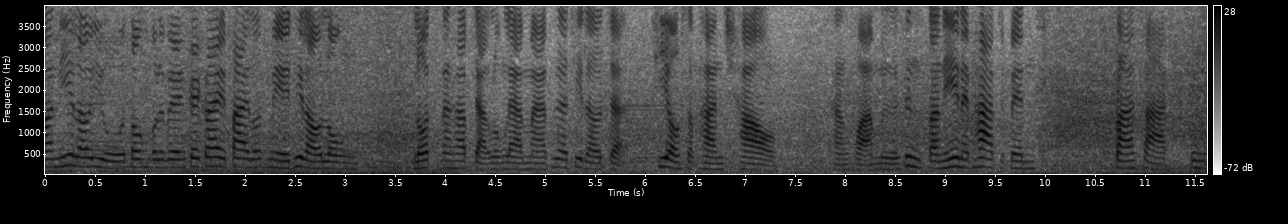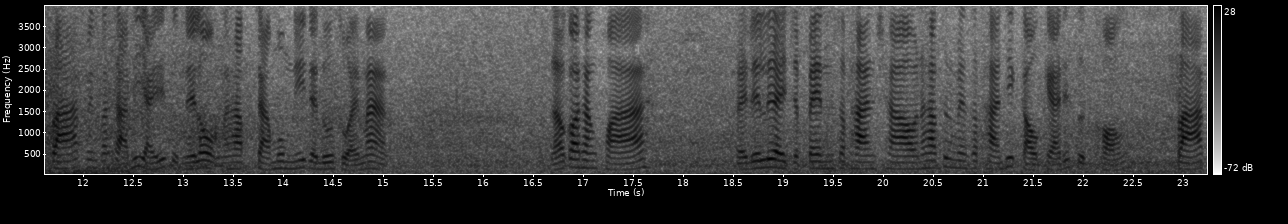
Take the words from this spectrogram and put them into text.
ตอนนี้เราอยู่ตรงบริเวณใกล้ๆ ป้ายรถเมล์ที่เราลงรถนะครับ จากโรงแรมมาเพื่อที่เราจะเที่ยวสะพานชาวทางขวามือ ซึ่งตอนนี้ในภาพจะเป็นปราสาทกรุงปรากเป็นปราสาทที่ใหญ่ที่สุดในโลกนะครับ จากมุมนี้จะดูสวยมาก แล้วก็ทางขวาไปเรื่อยๆ จะเป็นสะพานชาวนะครับ ซึ่งเป็นสะพานที่เก่าแก่ที่สุดของปราก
